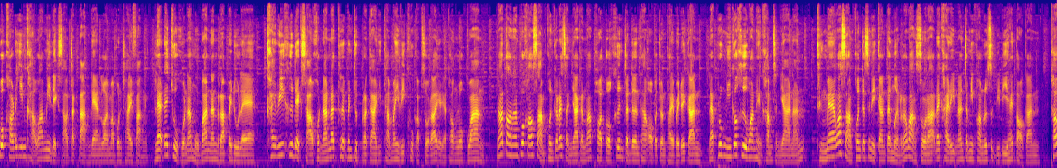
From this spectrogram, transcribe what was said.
พวกเขาได้ยินข่าวว่ามีเด็กสาวจากต่างแดนลอยมาบนชายฝั่ง และได้ถูกหัวหน้าหมู่บ้านนั้นรับไปดูแล ไคริคือเด็กสาวคนนั้นและเธอเป็นจุดประกายที่ทำให้ริคูกับโซราอยากจะท่องโลกกว้าง ณ ตอนนั้นพวกเขา 3 คนก็ได้สัญญากันว่าพอโตขึ้นจะเดินทางออกประจนภัยไปด้วยกัน และพรุ่งนี้ก็คือวันแห่งคำสัญญานั้น ถึงแม้ว่า 3 คนจะสนิทกันแต่เหมือนระหว่างโซระและไครินั้นจะมีความรู้สึกดีๆให้ต่อกัน เขา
